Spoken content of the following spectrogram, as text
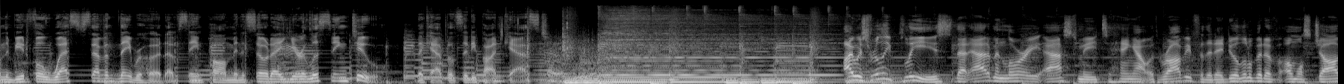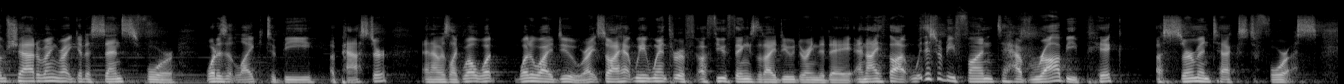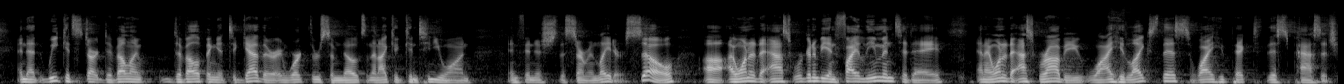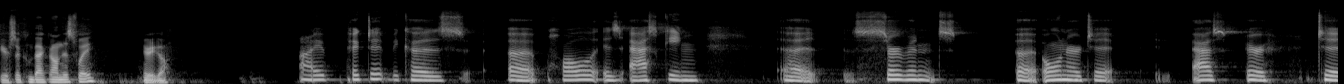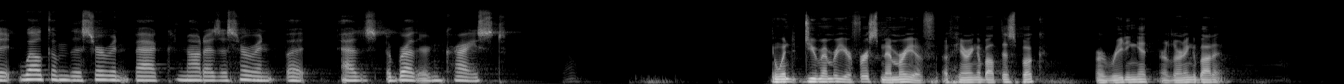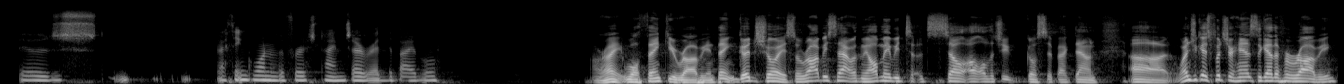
from the beautiful West 7th neighborhood of St. Paul, Minnesota, you're listening to the Capital City Podcast. I was really pleased that Adam and Lori asked me to hang out with Robbie for the day, do a little bit of almost job shadowing, right? Get a sense for what is it like to be a pastor. And I was like, well, what, what do I do, right? So I had, we went through a, few things that I do during the day, and I thought well, this would be fun to have Robbie pick a sermon text for us, and that we could start develop, developing it together and work through some notes, and then I could continue on and finish the sermon later. So uh, I wanted to ask, we're going to be in Philemon today, and I wanted to ask Robbie why he likes this, why he picked this passage here. So come back on this way. Here you go. I picked it because uh, Paul is asking a servant uh, owner to ask or to welcome the servant back not as a servant but as a brother in Christ. And when do you remember your first memory of, of hearing about this book or reading it or learning about it? It was, I think, one of the first times I read the Bible. All right. Well, thank you, Robbie, and thank good choice. So Robbie sat with me. I'll maybe t- tell. I'll, I'll, let you go sit back down. Uh, why don't you guys put your hands together for Robbie?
